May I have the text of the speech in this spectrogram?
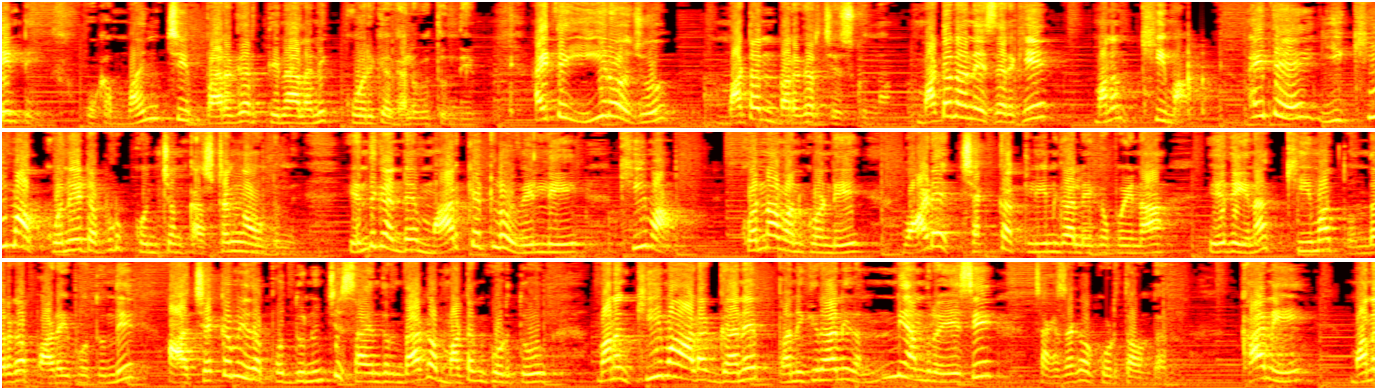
ఏంటి? ఒక మంచి బర్గర్ తినాలని కోరిక కలుగుతుంది. అయితే ఈరోజు మటన్ బర్గర్ చేసుకుందాం. మటన్ అనేసరికి మనం కీమా. అయితే ఈ కీమా కొనేటప్పుడు కొంచెం కష్టంగా ఉంటుంది. ఎందుకంటే మార్కెట్లో వెళ్ళి కీమా కొన్నామనుకోండి వాడే చెక్క క్లీన్గా లేకపోయినా ఏదైనా కీమా తొందరగా పాడైపోతుంది. ఆ చెక్క మీద పొద్దు నుంచి సాయంత్రం దాకా మటన్ కొడుతూ మనం కీమా అడగగానే పనికిరాని అన్ని అందులో వేసి చకచకా కొడుతూ ఉంటారు. కానీ మన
